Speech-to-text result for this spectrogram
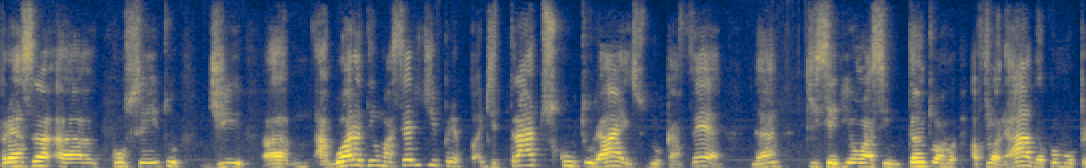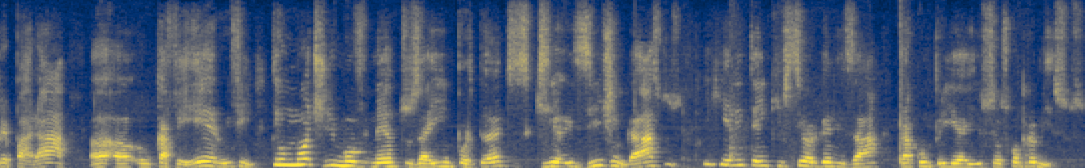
para esse conceito de agora tem uma série de, de tratos culturais no café, né? Que seriam assim tanto a, a florada como preparar o cafeeiro, enfim, tem um monte de movimentos aí importantes que exigem gastos e que ele tem que se organizar para cumprir aí os seus compromissos.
